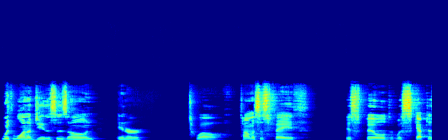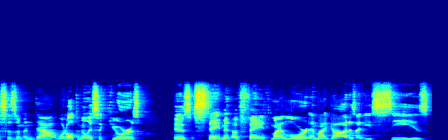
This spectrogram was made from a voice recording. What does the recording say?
with one of Jesus' own inner 12. Thomas's faith is filled with skepticism and doubt. What ultimately secures his statement of faith, my Lord and my God, is that he sees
